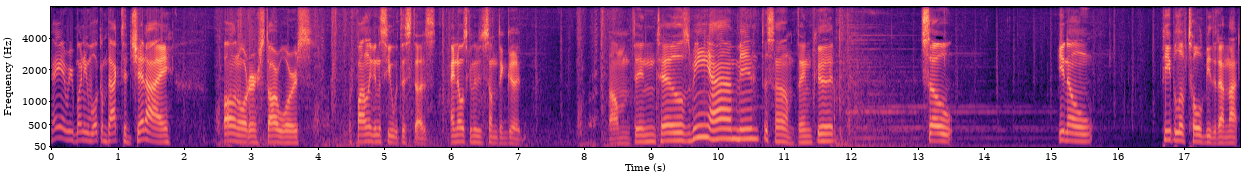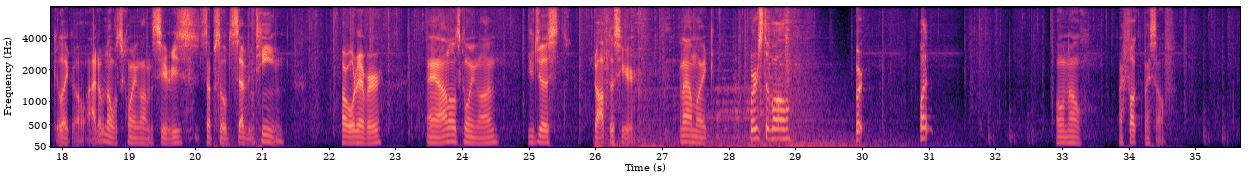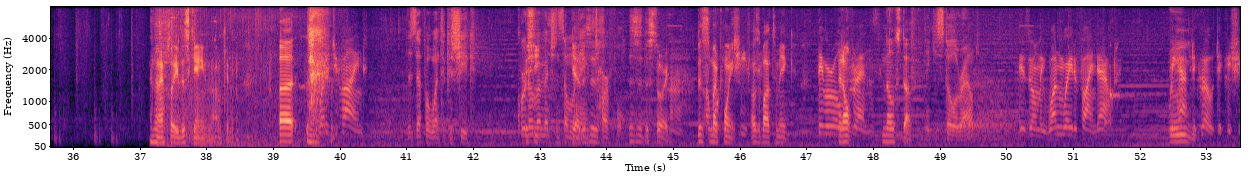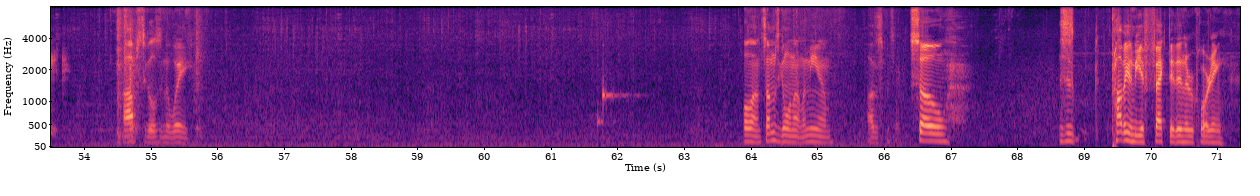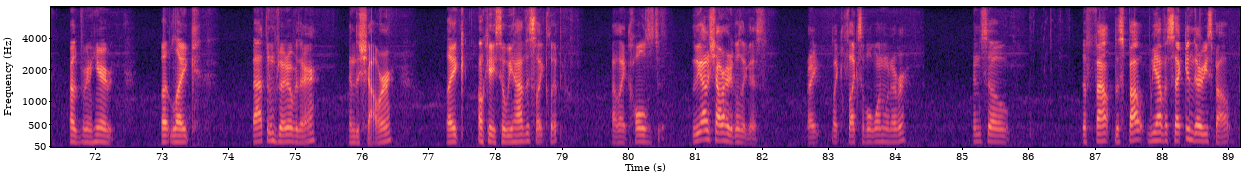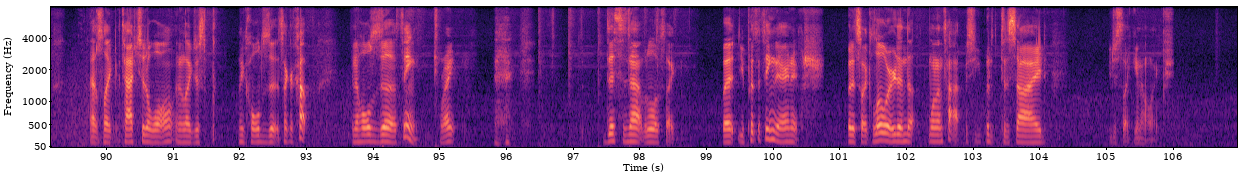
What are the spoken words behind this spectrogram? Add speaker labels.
Speaker 1: Hey everybody, welcome back to Jedi Fallen Order Star Wars. We're finally gonna see what this does. I know it's gonna do something good. Something tells me I'm into something good. So, you know, people have told me that I'm not like, oh, I don't know what's going on in the series. It's episode 17 or whatever, and I don't know what's going on. You just dropped us here, and I'm like, first of all, what? Oh no, I fucked myself. And then I played this game. No, I'm kidding. Uh,
Speaker 2: What did you find?
Speaker 3: The Zeffo went to Kashyyyk. Cordova
Speaker 1: Kashyyyk.
Speaker 3: mentioned someone
Speaker 1: yeah,
Speaker 3: named
Speaker 1: this is
Speaker 3: Tarfful.
Speaker 1: this is the story.
Speaker 2: Ah,
Speaker 1: This is my
Speaker 2: Wookiee
Speaker 1: point. I was about to make.
Speaker 2: They were
Speaker 1: I
Speaker 2: old
Speaker 1: don't
Speaker 2: friends.
Speaker 1: know stuff.
Speaker 3: Think he's still around?
Speaker 2: There's only one way to find out. We have to go to Kashyyyk.
Speaker 1: Obstacles in the way. Hold on, something's going on. Let me um pause this one second. So this is probably gonna be affected in the recording. Probably gonna hear it. But like bathroom's right over there and the shower. Like, okay, so we have this like clip that like holds we got a shower head that goes like this. Right? Like a flexible one, whatever. And so the fount the spout we have a secondary spout that's like attached to the wall and it like just like holds the it's like a cup and it holds the thing right? This is not what it looks like. But you put the thing there and it but it's like lower than the one on top. So you put it to the side. You just like you know like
